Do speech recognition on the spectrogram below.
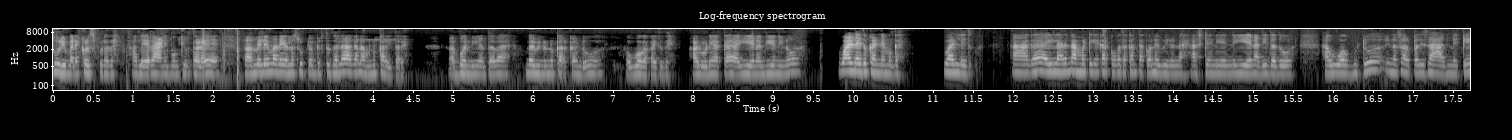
ಸೂರಿ ಮನೆ ಕಳಿಸ್ಬಿಡದೆ. ಅಲ್ಲೇ ರಾಣಿ ಬೊಂಕಿರ್ತಾಳೆ ಆಮೇಲೆ ಮನೆಯೆಲ್ಲ ಸುಟ್ಟೋಗಿರ್ತದಲ್ಲ, ಆಗ ನಮ್ಮನ್ನು ಕರೀತಾರೆ. ಬನ್ನಿ ಅಂತವ ನವೀನನ್ನು ಕರ್ಕೊಂಡು ಹೋಗೋಕ್ಕಾಯ್ತದೆ ಅಲ್ವಣಿ ಅಕ್ಕ ಏನಂದಿಯ ನೀನು? ಒಳ್ಳೆಯದು ಕಣ್ಣೆ ಮಗ. ಒಳ್ಳೇದು. ಆಗ ಇಲ್ಲಾಂದ್ರೆ ನಮ್ಮ ಮಟ್ಟಿಗೆ ಕರ್ಕೋಬೇಕಂತ ತಕೊ ನವೀನ ಅಷ್ಟೇ ಏನು ಅದಿದ್ದದು ಅವು ಹೋಗ್ಬಿಟ್ಟು ಇನ್ನೊಂದು ಸ್ವಲ್ಪ ದಿವಸ ಆದ್ಮೇಲೆ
